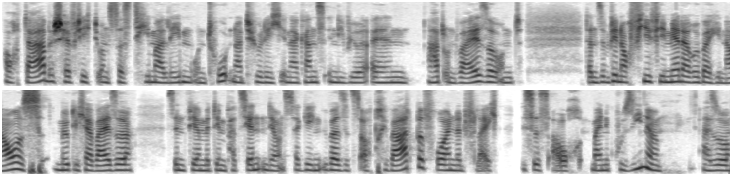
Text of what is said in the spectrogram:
auch da beschäftigt uns das Thema Leben und Tod natürlich in einer ganz individuellen Art und Weise. Und dann sind wir noch viel, viel mehr darüber hinaus. Möglicherweise sind wir mit dem Patienten, der uns da gegenüber sitzt, auch privat befreundet. Vielleicht ist es auch meine Cousine. Also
